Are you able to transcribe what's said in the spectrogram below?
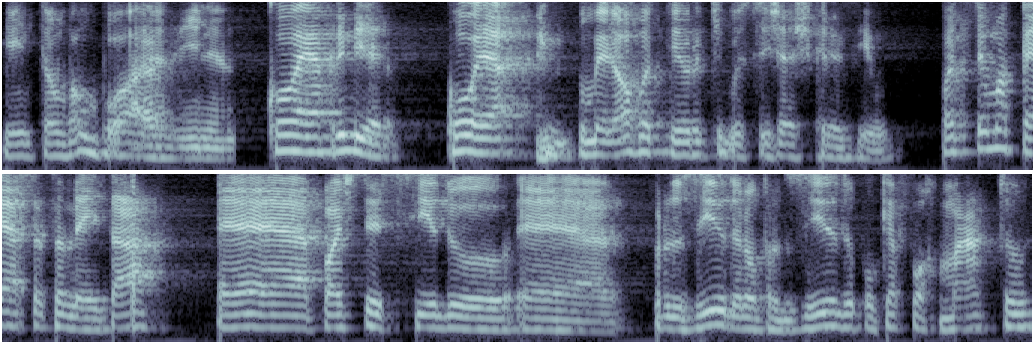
Então, vamos embora. Maravilha. Qual é a primeira? Qual é o melhor roteiro que você já escreveu? Pode ser uma peça também, tá? É, pode ter sido é, produzido, não produzido, qualquer formato.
